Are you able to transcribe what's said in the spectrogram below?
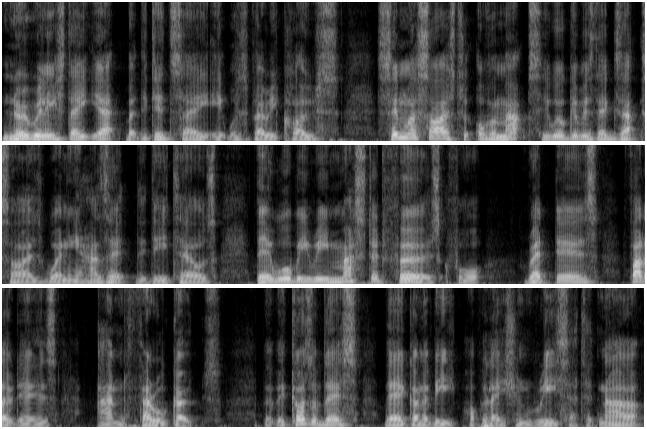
No release date yet, but they did say it was very close. Similar size to other maps. He will give us the exact size when he has it, the details. There will be remastered furs for red deers, fallow deers, and feral goats. But because of this, they're going to be population resetted. Now,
